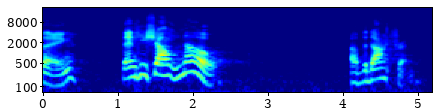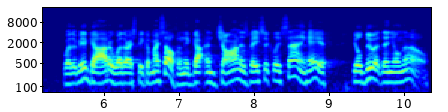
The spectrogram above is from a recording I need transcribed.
thing, then he shall know of the doctrine, whether it be a God or whether I speak of myself. And, God, and John is basically saying, hey, if you'll do it, then you'll know.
